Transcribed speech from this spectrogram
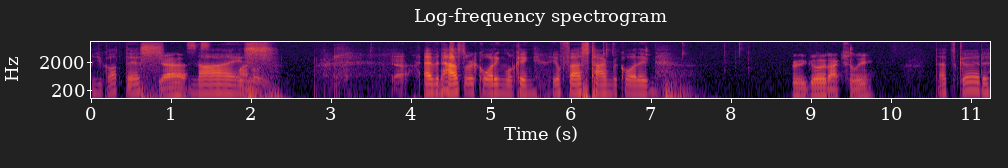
You got this. Yes. Nice. Finally. Yeah. Evan, how's the recording looking? Your first time recording. Pretty good, actually. That's good.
